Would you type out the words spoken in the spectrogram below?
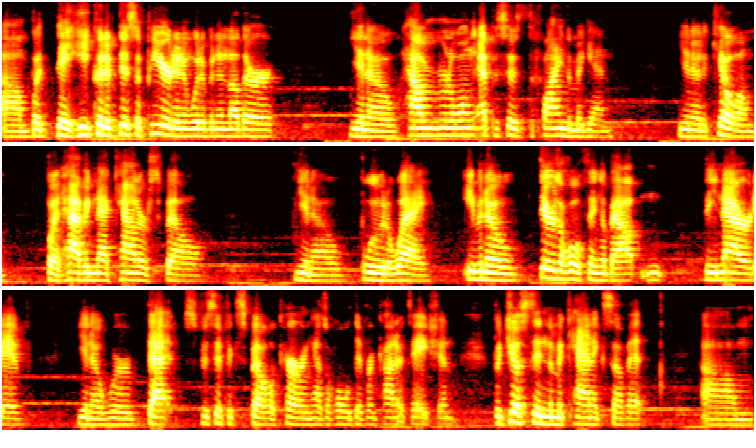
Um, but they, he could have disappeared, and it would have been another, you know, however long episodes to find him again, you know, to kill him. But having that counter spell, you know, blew it away. Even though there's a whole thing about the narrative, you know, where that specific spell occurring has a whole different connotation. But just in the mechanics of it, um,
